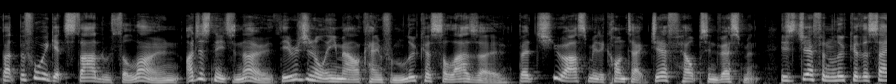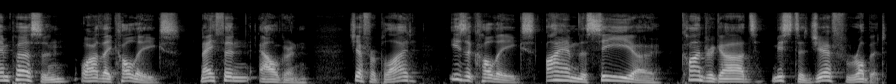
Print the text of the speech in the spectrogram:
but before we get started with the loan, I just need to know, the original email came from Luca Salazzo, but you asked me to contact Jeff Helps Investment. Is Jeff and Luca the same person, or are they colleagues? Nathan Algren. Jeff replied, Is a colleagues. I am the CEO. Kind regards, Mr. Jeff Robert.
